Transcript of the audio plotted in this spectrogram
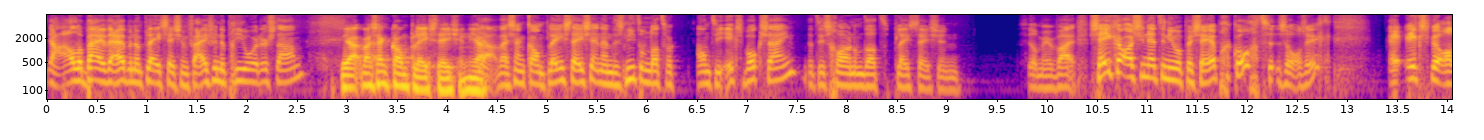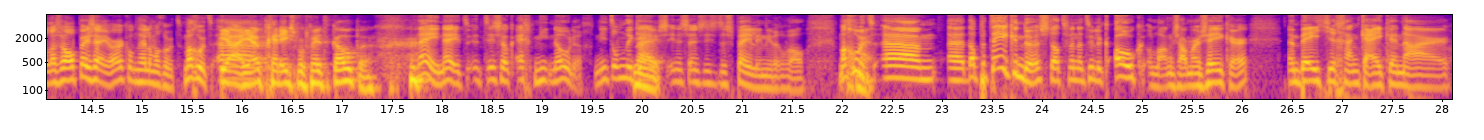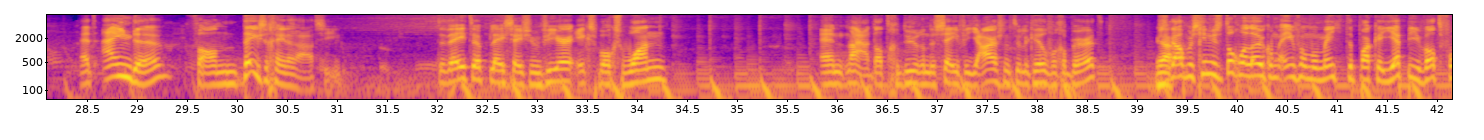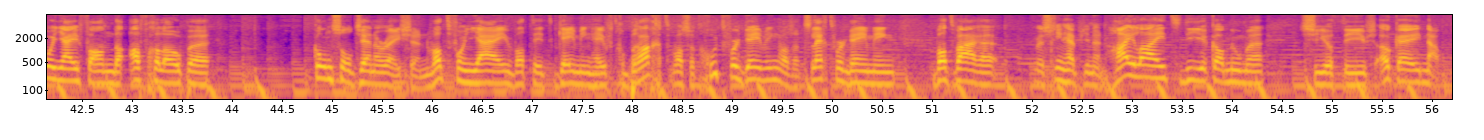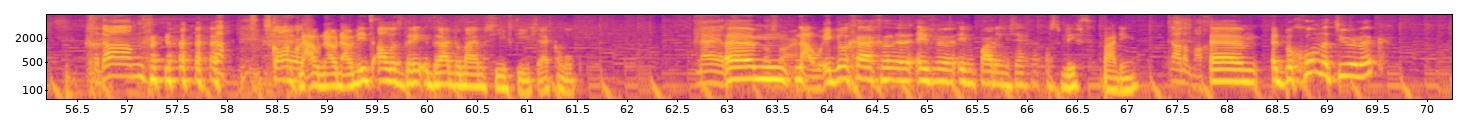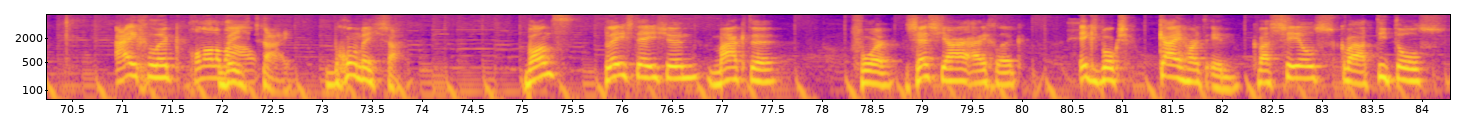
ja, allebei, we hebben een PlayStation 5 in de pre-order staan. Ja, wij zijn kan PlayStation, ja. Ja, wij zijn kan PlayStation. En dat is niet omdat we anti-Xbox zijn. Het is gewoon omdat PlayStation veel meer wa- Zeker als je net een nieuwe PC hebt gekocht, zoals ik. Eh, Ik speel alles wel op PC hoor, komt helemaal goed. Maar goed. Ja, eh, je hebt geen Xbox meer te kopen. Nee, nee, het, het is ook echt niet nodig. Niet om de Nee. games in essentie te spelen in ieder geval. Maar goed, ehm, eh, dat betekent dus dat we natuurlijk ook, langzaam maar zeker, een beetje gaan kijken naar het einde van deze generatie. Te weten, PlayStation 4, Xbox One. En nou ja, dat gedurende zeven jaar is natuurlijk heel veel gebeurd. Dus Ja. ik dacht, misschien is het toch wel leuk om even een momentje te pakken. Jeppie, wat vond jij van de afgelopen console generation? Wat vond jij wat dit gaming heeft gebracht? Was het goed voor gaming? Was het slecht voor gaming? Wat waren... Misschien heb je een highlight die je kan noemen. Sea of Thieves. Oké, nou. Gedaan. Star Wars. Nou, nou, nou, niet alles dra- draait bij mij om Sea of Thieves, hè. Kom op. nee, dat, dat Ehm, is waar. nou, ik wil graag eh, even, even een paar dingen zeggen, alstublieft. Een paar dingen. Ja, dat mag. Ehm, het begon natuurlijk eigenlijk een allemaal. beetje saai. Het begon een beetje saai. Want PlayStation maakte voor zes jaar eigenlijk Xbox keihard in. Qua sales, qua titels,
